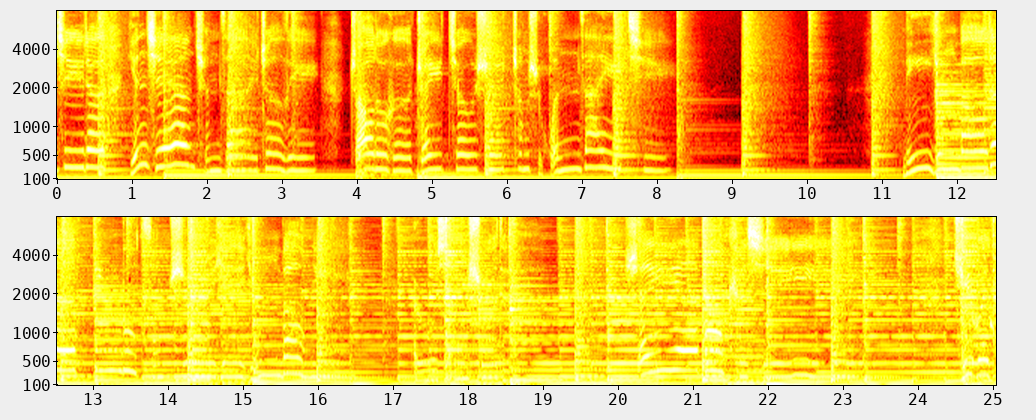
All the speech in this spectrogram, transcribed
想放弃的眼前全在这里，超脱和追求时常是混在一起。你拥抱的并不总是也拥抱你，而我想说的。谁也不可惜。去挥霍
